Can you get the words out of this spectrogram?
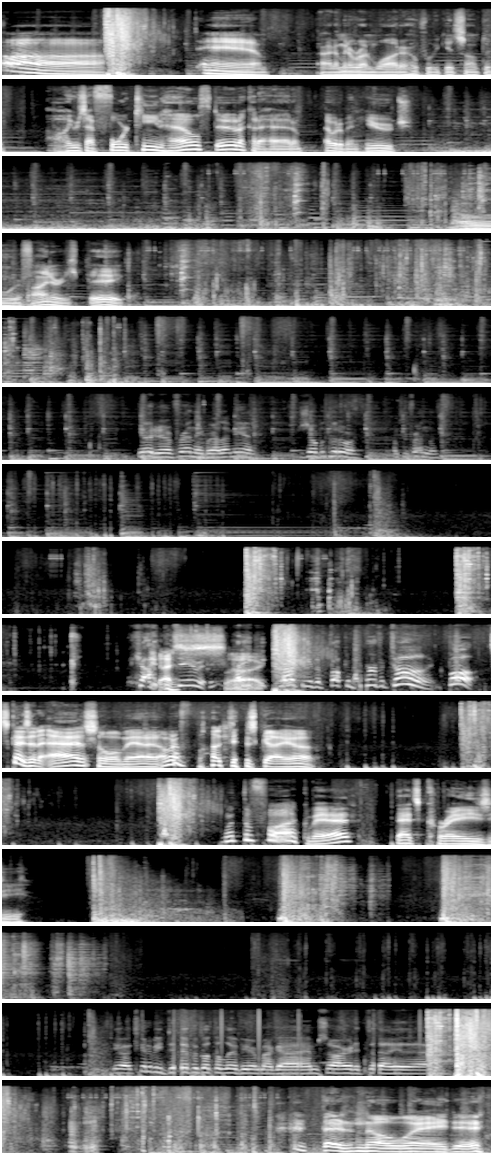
Oh, damn. All right, I'm gonna run water. Hopefully we get something. Oh, he was at 14 health, dude. I could have had him. That would have been huge. Ooh, refinery's big. Yo, dude, I'm friendly, bro. Let me in. Just open the door. I'm friendly. God damn it! How do you keep talking at the fucking perfect time? Fuck! This guy's an asshole, man. I'm gonna fuck this guy up. What the fuck, man? That's crazy. Yo, it's gonna be difficult to live here, my guy. I'm sorry to tell you that. There's no way, dude.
